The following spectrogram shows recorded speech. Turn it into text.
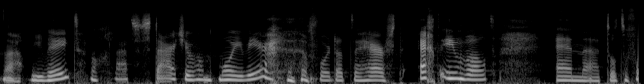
nou, wie weet, nog het laatste staartje van het mooie weer. voordat de herfst echt invalt. En uh, tot de volgende.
